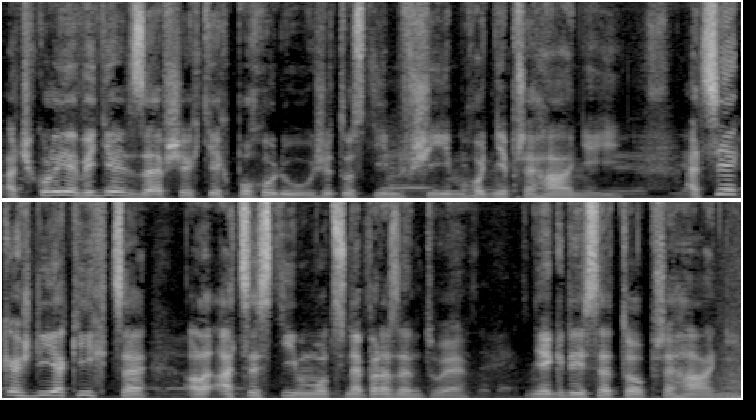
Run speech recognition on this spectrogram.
Ačkoliv je vidět ze všech těch pochodů, že to s tím vším hodně přehánějí. Ať si je každý jaký chce, ale ať se s tím moc neprezentuje. Někdy se to přehání.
